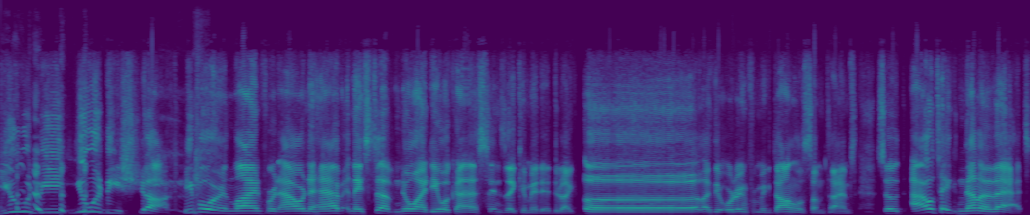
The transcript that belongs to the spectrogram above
you would be you would be shocked. People are in line for an hour and a half and they still have no idea what kind of sins they committed. They're like, uh, like they're ordering from McDonald's sometimes. So I'll take none of that.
